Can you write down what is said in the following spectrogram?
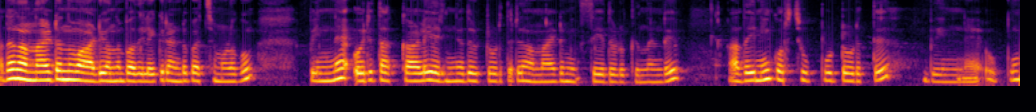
അത് നന്നായിട്ടൊന്ന് വാടി വന്നപ്പോൾ അതിലേക്ക് രണ്ട് പച്ചമുളകും പിന്നെ ഒരു തക്കാളി അരിഞ്ഞത് ഇട്ട് കൊടുത്തിട്ട് നന്നായിട്ട് മിക്സ് ചെയ്ത് കൊടുക്കുന്നുണ്ട്. അതിനി കുറച്ച് ഉപ്പ് ഇട്ട് കൊടുത്ത് പിന്നെ ഉപ്പും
